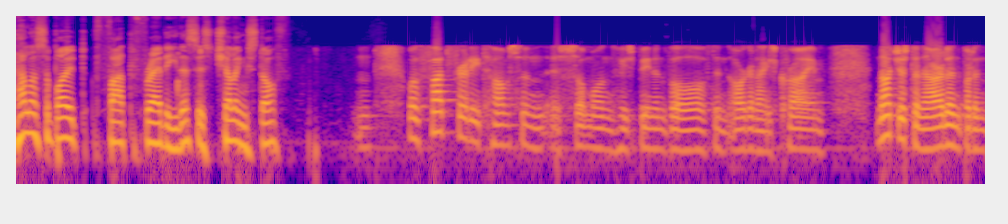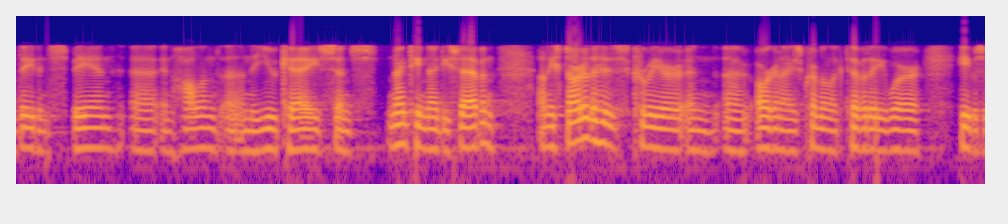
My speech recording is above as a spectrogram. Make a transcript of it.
Tell us about Fat Freddy. This is chilling stuff. Mm. Well, Fat Freddie Thompson is someone who's been involved in organised crime, not just in Ireland, but indeed in Spain, uh, in Holland, and the UK since 1997. And he started his career in uh, organised criminal activity where he was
